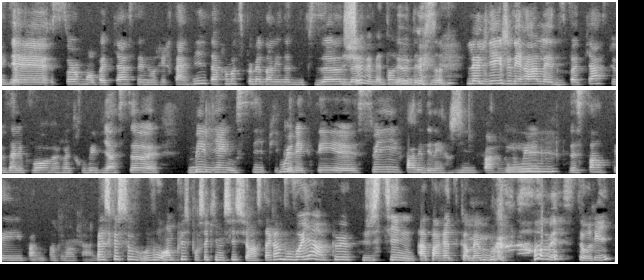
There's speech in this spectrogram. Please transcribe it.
euh, sur mon podcast Nourrir ta vie. D'après moi, tu peux mettre dans les notes d'épisode je vais mettre dans les notes d'épisode. le lien général euh, du podcast, puis vous allez pouvoir retrouver via ça euh, mes liens aussi, puis Oui. connecter, euh, suivre, parler d'énergie, parler euh, de santé, parler de santé mentale. Parce que sous- vous, en plus, pour ceux qui me suivent sur Instagram, vous voyez un peu Justine apparaître quand même dans mes stories.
